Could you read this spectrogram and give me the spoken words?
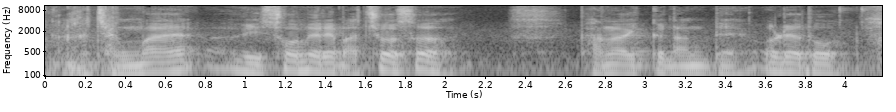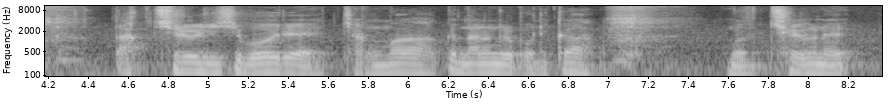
그러니까 장마의 소멸에 맞추어서 방학이 끝났는데 올해도 딱 7월 25일에 장마가 끝나는 걸 보니까 뭐 최근에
